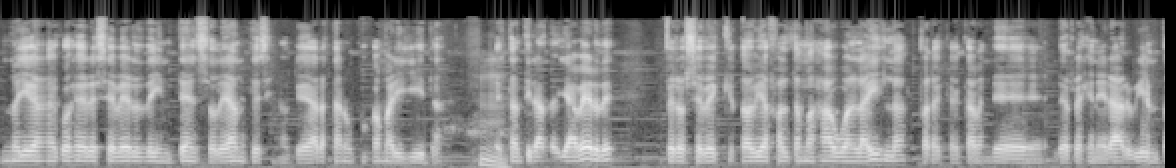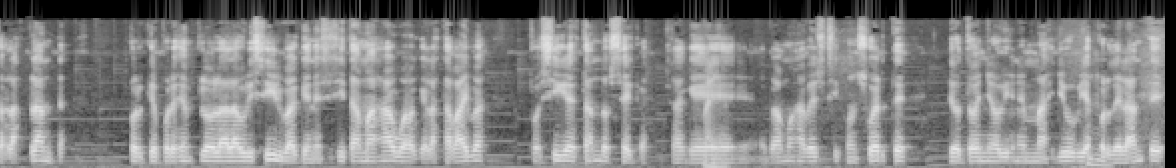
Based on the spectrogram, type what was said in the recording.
no llegan a coger ese verde intenso de antes, sino que ahora están un poco amarillitas. Hmm. Están tirando ya verde, pero se ve que todavía falta más agua en la isla para que acaben de, de regenerar bien todas las plantas. Porque, por ejemplo, la laurisilva, que necesita más agua que las tabaibas, pues sigue estando seca. O sea que vamos a ver si con suerte de otoño vienen más lluvias por delante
